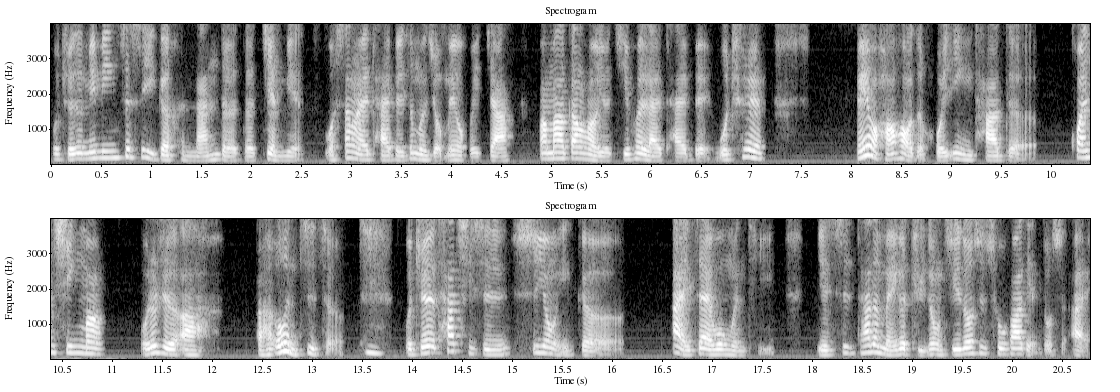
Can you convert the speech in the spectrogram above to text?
我觉得明明这是一个很难得的见面，我上来台北这么久没有回家，妈妈刚好有机会来台北，我却没有好好的回应她的关心吗？我就觉得啊。啊，我很自责。嗯，我觉得他其实是用一个爱在问问题，也是他的每一个举动，其实都是出发点都是爱。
